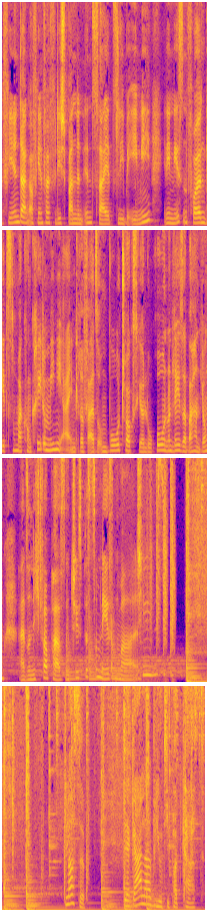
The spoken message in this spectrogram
Vielen Dank auf jeden Fall für die spannenden Insights, liebe Emi. In den nächsten Folgen geht es nochmal konkret um Mini-Eingriffe, also um Botox, Hyaluron und Laserbehandlung. Also nicht verpassen. Tschüss, bis zum nächsten Mal. Tschüss. Glossip, der Gala Beauty Podcast.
